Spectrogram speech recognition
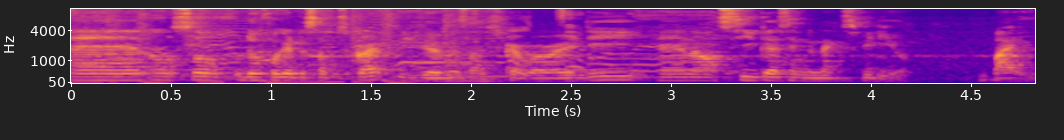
and also don't forget to subscribe if you haven't subscribed already. And I'll see you guys in the next video. Bye.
